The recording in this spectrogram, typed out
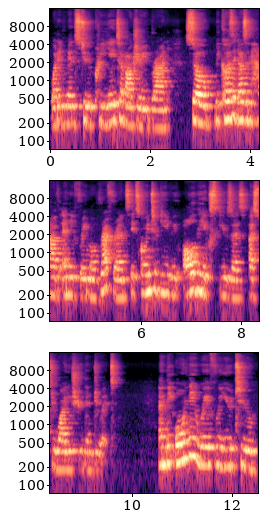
what it means to create a luxury brand. So, because it doesn't have any frame of reference, it's going to give you all the excuses as to why you shouldn't do it. And the only way for you to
